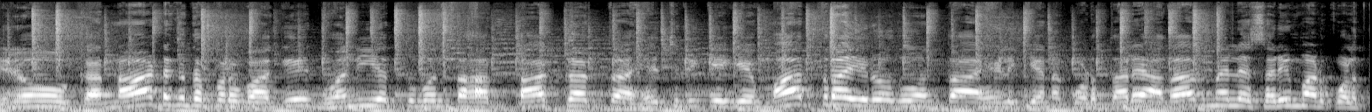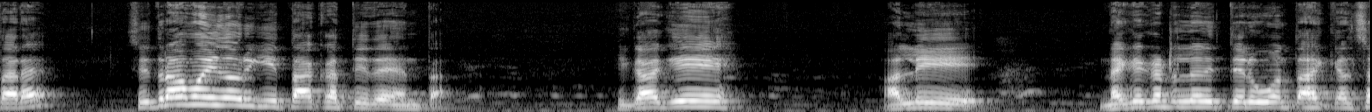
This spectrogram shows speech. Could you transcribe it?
ಇನ್ನು ಕರ್ನಾಟಕದ ಪರವಾಗಿ ಧ್ವನಿ ಎತ್ತುವಂತಹ ತಾಕತ್ ಎಚ್ಚರಿಕೆಗೆ ಮಾತ್ರ ಇರೋದು ಅಂತ ಹೇಳಿಕೆಯನ್ನು ಕೊಡ್ತಾರೆ. ಅದಾದ ಮೇಲೆ ಸರಿ ಮಾಡ್ಕೊಳ್ತಾರೆ. ಸಿದ್ದರಾಮಯ್ಯನವ್ರಿಗೆ ಈ ತಾಕತ್ತಿದೆ ಅಂತ. ಹೀಗಾಗಿ ಅಲ್ಲಿ ನಗೆಗಡಲಲ್ಲಿ ತೆಲುವಂತಹ ಕೆಲಸ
